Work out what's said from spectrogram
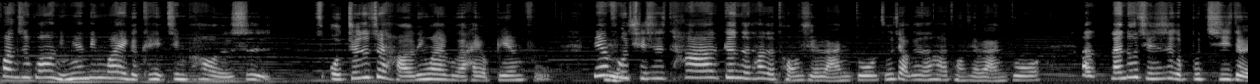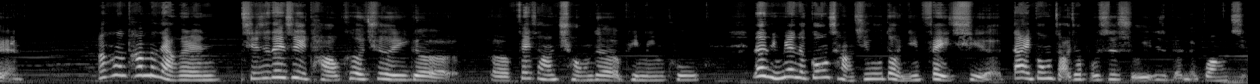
幻之光里面另外一个可以浸泡的是，我觉得最好的另外一个还有蝙蝠，蝙蝠其实他跟着他的同学兰多，主角跟着他的同学兰多。那兰多其实是个不羁的人，然后他们两个人其实类似于逃课去了一个呃非常穷的贫民窟，那里面的工厂几乎都已经废弃了，代工早就不是属于日本的光景，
